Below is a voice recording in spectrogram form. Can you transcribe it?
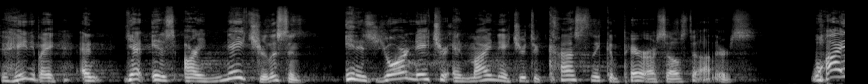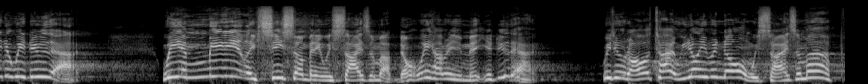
to hate anybody. And yet, it is our nature, listen, it is your nature and my nature to constantly compare ourselves to others. Why do we do that? We immediately see somebody, we size them up, don't we? How many admit you do that? We do it all the time. We don't even know them. We size them up.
